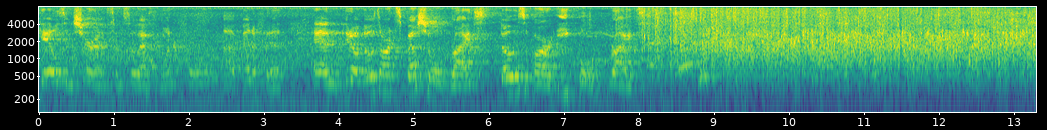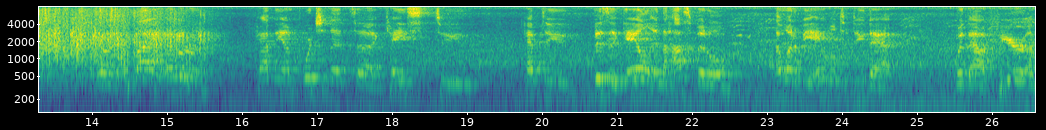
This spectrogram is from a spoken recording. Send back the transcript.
Gail's insurance, and so that's a wonderful uh, benefit. And you know, those aren't special rights; those are equal rights. Uh, if I ever have the unfortunate uh, case to have to visit Gail in the hospital, I want to be able to do that without fear of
